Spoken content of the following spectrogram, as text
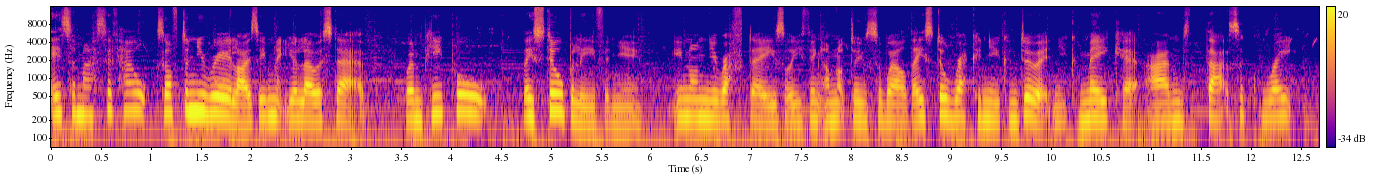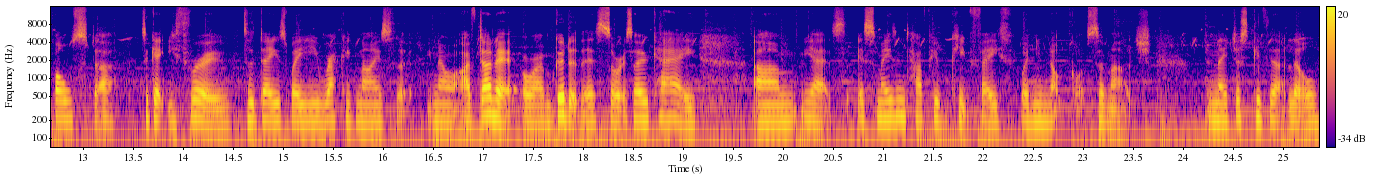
is a massive help. So often you realise, even at your lowest ebb, when people, they still believe in you. Even on your rough days or you think I'm not doing so well, they still reckon you can do it and you can make it and that's a great bolster to get you through to the days where you recognise that, you know, I've done it or I'm good at this or it's okay. Um, yeah, it's, it's amazing to have people keep faith when you've not got so much and they just give you that little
